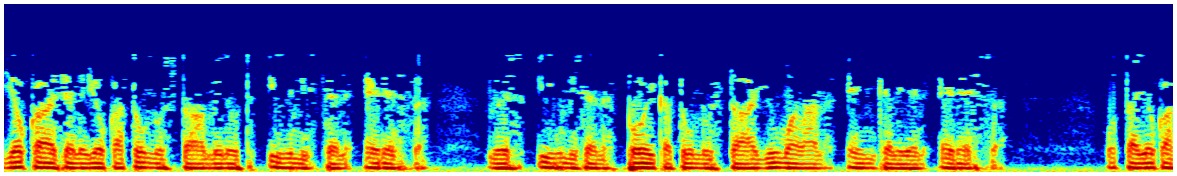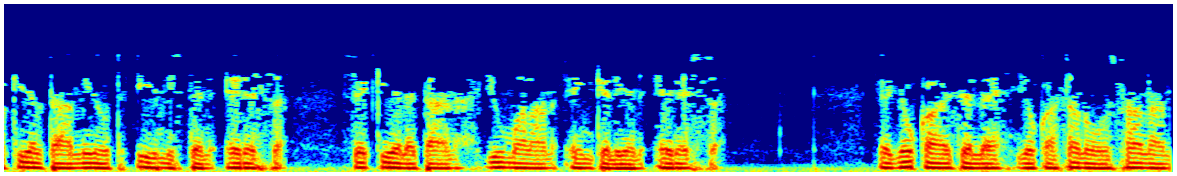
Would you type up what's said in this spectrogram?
jokaisen, joka tunnustaa minut ihmisten edessä, myös ihmisen poika tunnustaa Jumalan enkelien edessä. Mutta joka kieltää minut ihmisten edessä, se kielletään Jumalan enkelien edessä. Ja jokaiselle, joka sanoo sanan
